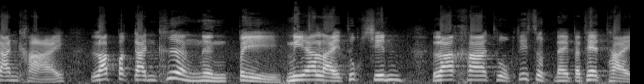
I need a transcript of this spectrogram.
การขาย รับประกันเครื่อง 1 ปี มีอะไหล่ทุกชิ้น ราคาถูกที่สุดในประเทศไทย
